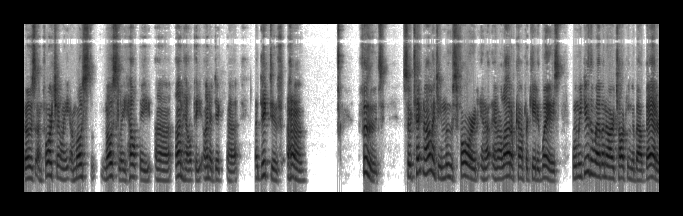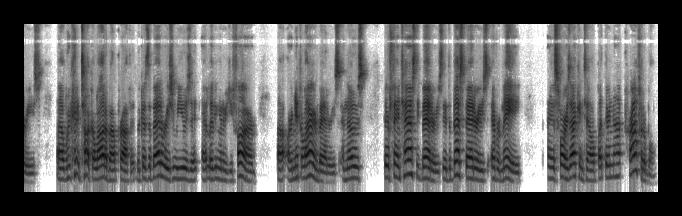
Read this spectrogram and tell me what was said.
Those, unfortunately, are most mostly healthy, uh, unhealthy, unaddic- uh, addictive foods. So technology moves forward in a, in a lot of complicated ways. When we do the webinar talking about batteries, uh, we're going to talk a lot about profit because the batteries we use at, at Living Energy Farm uh, are nickel iron batteries, and those they're fantastic batteries. They're the best batteries ever made, as far as I can tell, but they're not profitable.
